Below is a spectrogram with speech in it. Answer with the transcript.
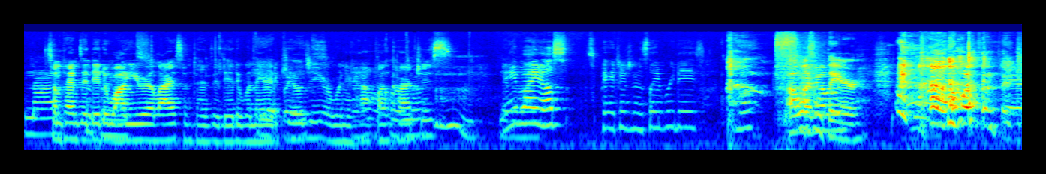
Not Sometimes they did it while you were alive. Sometimes they did it when they Yeah, already killed you or when you're half unconscious. cardinals. Anybody else pay attention to slavery days? No. I wasn't there. I wasn't there.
